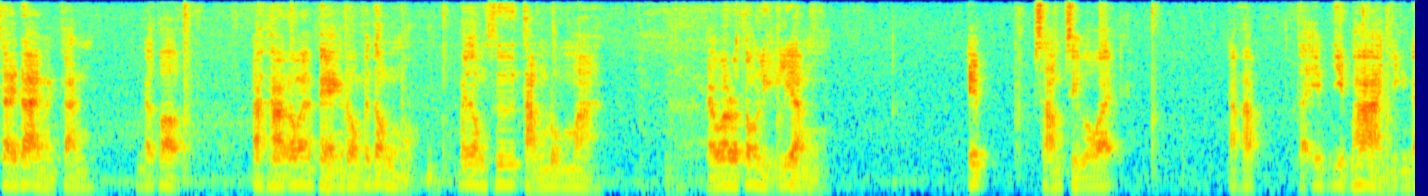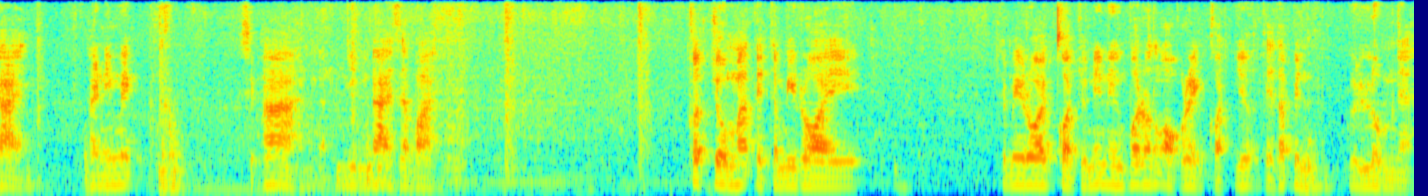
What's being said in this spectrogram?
ใช้ได้เหมือนกัน แล้วก็ราคาก็ไม่แพงเราไม่ต้อง ไม่ต้องซื้อถังลมมา แต่ว่าเราต้องหลีกเลี่ยง F 3 0เอาไว้นะครับ แต่ F 2 5ยิงได้ อันนี้ไม่สิบห้ายิงได้สบาย ก็จมฮะแต่จะมีรอย จะมีรอยกดอยู่นิดนึงเพราะเราต้องออกแรงกดเยอะ แต่ถ้าเป็นปืนลมเนี่ย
